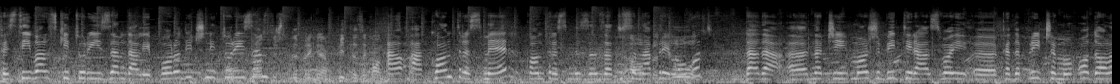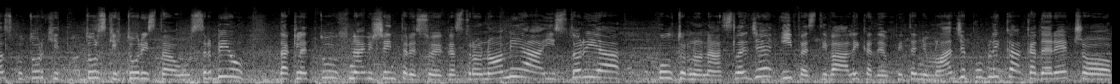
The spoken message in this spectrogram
festivalski turizam, da li je porodični turizam. Prosto što te prekinem, pita za A, kontrasmer. a kontrasmer, kontrasmer, za- zato sam A, napravila uvod. Da, da, a, znači može biti razvoj e, kada pričamo o dolasku Turki, turskih turista u Srbiju. Dakle, tu ih najviše interesuje gastronomija, istorija, kulturno nasleđe i festivali kada je u pitanju mlađa publika. Kada je reč o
